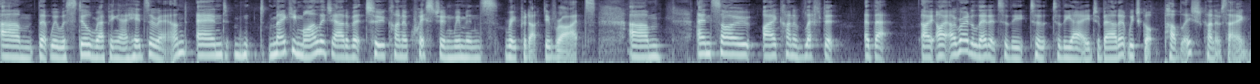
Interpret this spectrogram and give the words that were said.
um, that we were still wrapping our heads around and m- making mileage out of it to kind of question women's reproductive rights. Um, and so I kind of left it at that. I, I I wrote a letter to the to, to the Age about it, which got published, kind of saying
